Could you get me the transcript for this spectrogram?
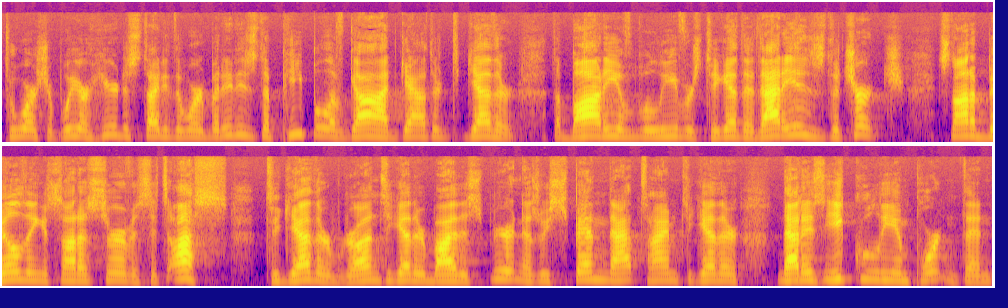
to worship. We are here to study the Word, but it is the people of God gathered together, the body of believers together. That is the church. It's not a building, it's not a service, it's us together, drawn together by the Spirit. And as we spend that time together, that is equally important than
